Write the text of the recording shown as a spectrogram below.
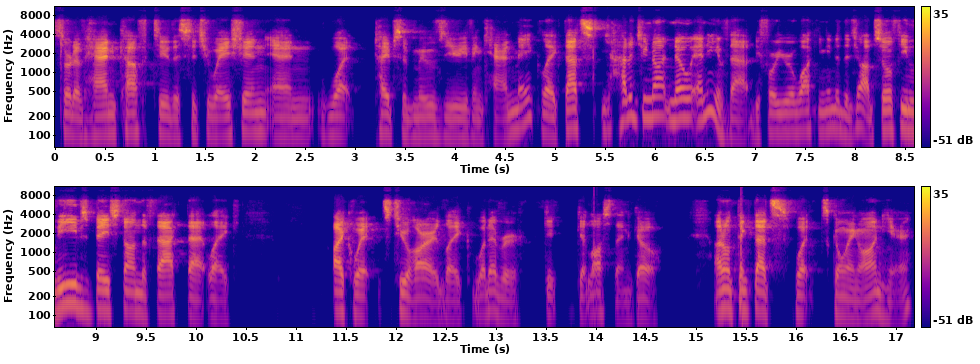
sort of handcuffed to the situation and what types of moves you even can make. Like that's how did you not know any of that before you were walking into the job? So if he leaves based on the fact that like I quit, it's too hard, like whatever, get get lost then, go. I don't think that's what's going on here.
